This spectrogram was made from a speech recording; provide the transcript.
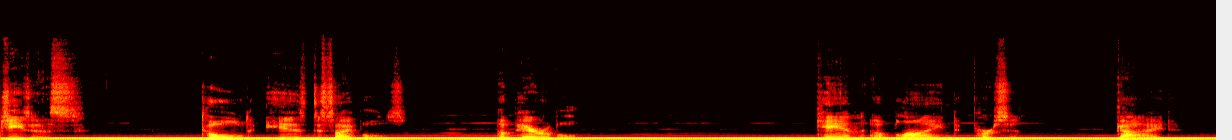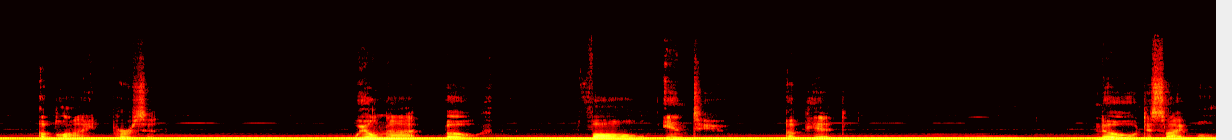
Jesus told his disciples a parable. Can a blind person guide a blind person? Will not both fall into a pit. No disciple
